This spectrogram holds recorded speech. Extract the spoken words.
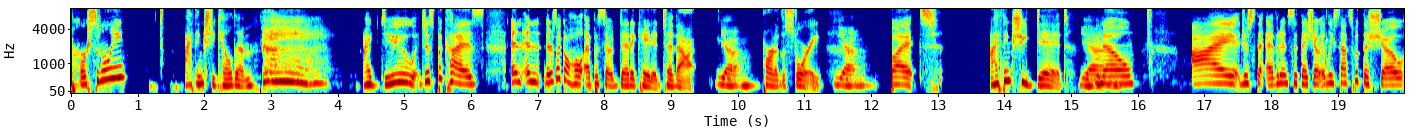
Personally, I think she killed him. I do, just because, and and there's like a whole episode dedicated to that yeah. part of the story, Yeah. but I think she did. Yeah. You know, I just the evidence that they show, at least that's what the show,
